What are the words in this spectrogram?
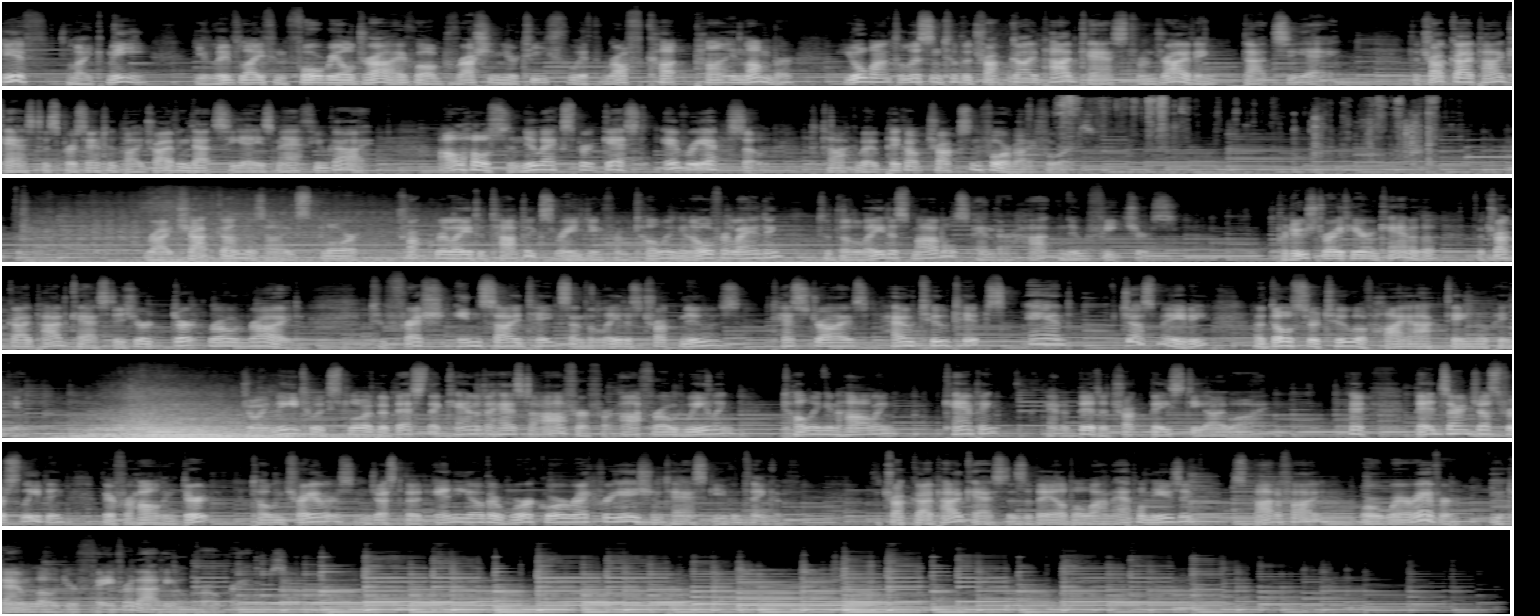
If, like me, you live life in four wheel drive while brushing your teeth with rough cut pine lumber, you'll want to listen to the Truck Guy podcast from driving.ca. The Truck Guy podcast is presented by driving.ca's Matthew Guy. I'll host a new expert guest every episode to talk about pickup trucks and 4x4s. Ride shotgun as I explore truck related topics ranging from towing and overlanding to the latest models and their hot new features. Produced right here in Canada, the Truck Guy podcast is your dirt road ride to fresh inside takes on the latest truck news, test drives, how to tips, and, just maybe, a dose or two of high octane opinion. Join me to explore the best that Canada has to offer for off road wheeling, towing and hauling, camping, and a bit of truck based DIY. Beds aren't just for sleeping, they're for hauling dirt, towing trailers, and just about any other work or recreation task you can think of. The Truck Guy podcast is available on Apple Music, Spotify, or wherever you download your favorite audio program.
